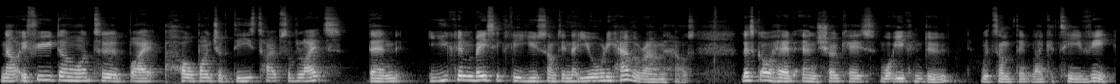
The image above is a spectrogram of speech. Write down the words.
Now if you don't want to buy a whole bunch of these types of lights, then you can basically use something that you already have around the house. Let's go ahead and showcase what you can do with something like a TV.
